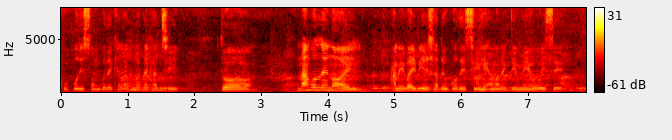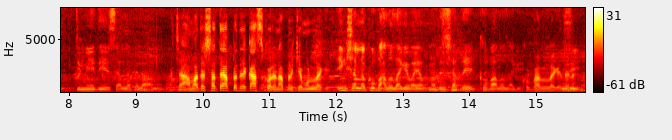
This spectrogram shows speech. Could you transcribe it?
খুব পরিশ্রম করে খেলাধুলা দেখাচ্ছি। তো না বললে নয় আমি ভাই বিয়ে সাথেও করেছি আমার একটি মেয়ে হয়েছে একটি মেয়ে দিয়েছে আল্লাহ তালা। আচ্ছা আমাদের সাথে আপনাদের কাজ করেন আপনার কেমন লাগে? ইনশাল্লাহ খুব ভালো লাগে ভাই আপনাদের সাথে খুব ভালো লাগে। খুব ভালো লাগে তাই জি। না?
